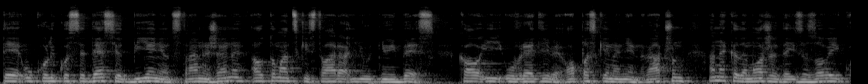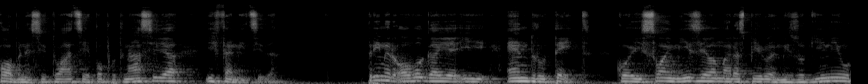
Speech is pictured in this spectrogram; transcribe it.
te ukoliko se desi odbijanje od strane žene, automatski stvara ljutnju i bes, kao i uvredljive opaske na njen račun, a nekada može da izazove i kobne situacije poput nasilja i femicida. Primer ovoga je i Andrew Tate, koji svojim izjavama raspiruje mizoginiju,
